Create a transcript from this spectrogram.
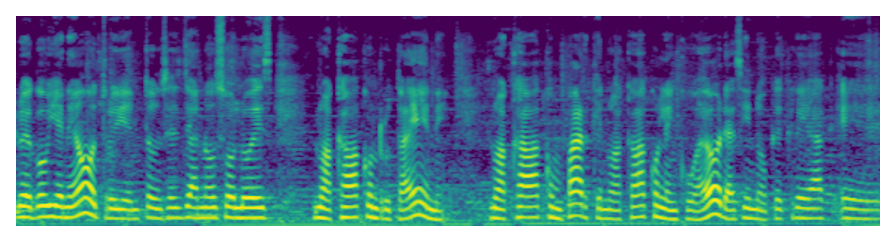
luego viene otro y entonces ya no solo es, no acaba con Ruta N, no acaba con Parque, no acaba con la incubadora, sino que crea eh,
